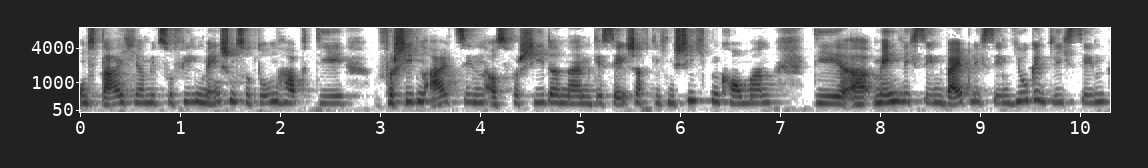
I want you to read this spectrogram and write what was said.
Und da ich ja mit so vielen Menschen zu tun habe, die verschieden alt sind, aus verschiedenen gesellschaftlichen Schichten kommen, die äh, männlich sind, weiblich sind, jugendlich sind,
